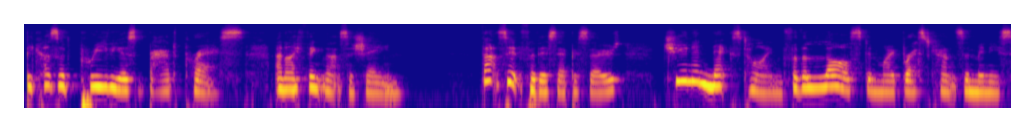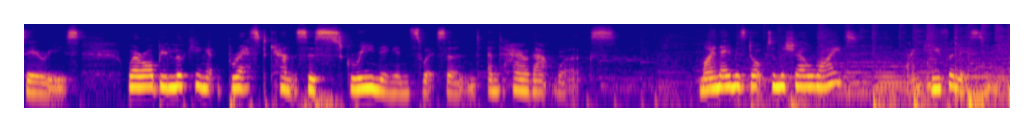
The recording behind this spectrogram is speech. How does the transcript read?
because of previous bad press, and I think that's a shame. That's it for this episode. Tune in next time for the last in my breast cancer mini series, where I'll be looking at breast cancer screening in Switzerland and how that works. My name is Dr. Michelle Wright. Thank you for listening.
